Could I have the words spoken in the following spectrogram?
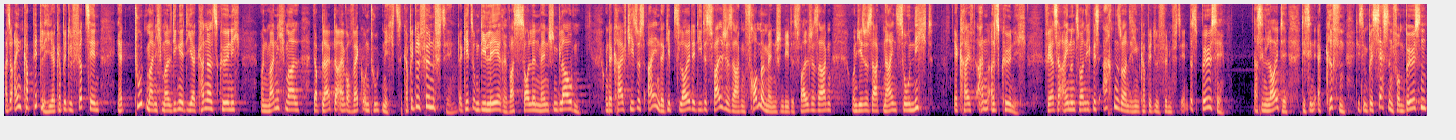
Also ein Kapitel hier, Kapitel 14, er tut manchmal Dinge, die er kann als König und manchmal, da bleibt er einfach weg und tut nichts. Kapitel 15, da geht es um die Lehre, was sollen Menschen glauben? Und da greift Jesus ein, da gibt es Leute, die das Falsche sagen, fromme Menschen, die das Falsche sagen und Jesus sagt, nein, so nicht. Er greift an als König. Verse 21 bis 28 in Kapitel 15, das Böse, das sind Leute, die sind ergriffen, die sind besessen vom Bösen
